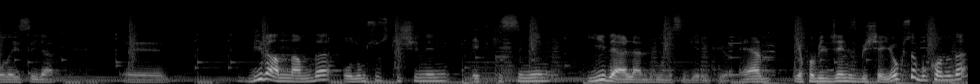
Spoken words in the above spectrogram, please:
Dolayısıyla e, bir anlamda olumsuz kişinin etkisinin iyi değerlendirilmesi gerekiyor. Eğer yapabileceğiniz bir şey yoksa bu konuda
